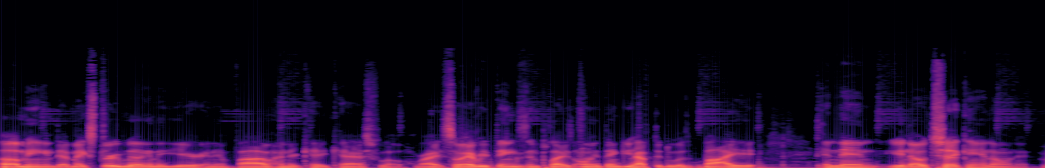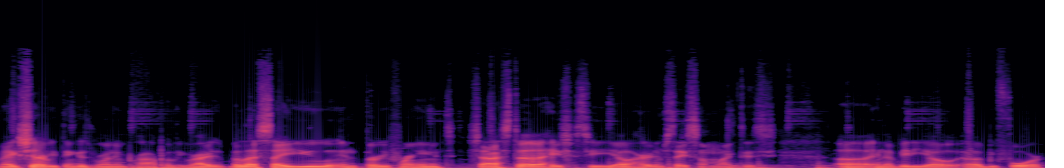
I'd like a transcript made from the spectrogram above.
I mean, that makes 3 million a year and then 500K cash flow, right? So everything's in place. Only thing you have to do is buy it and then, you know, check in on it. Make sure everything is running properly, right? But let's say you and three friends, shout out to uh, Haitian CEO, I heard him say something like this uh, in a video uh, before.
